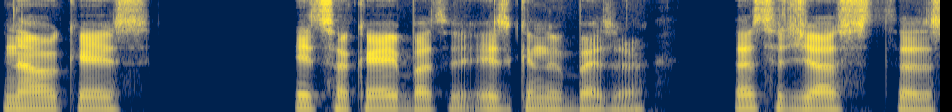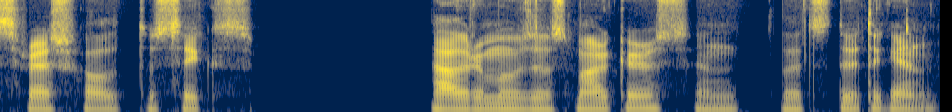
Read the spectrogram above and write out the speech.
in our case it's okay but it can do better. Let's adjust the threshold to 6 I'll remove those markers and let's do it again.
